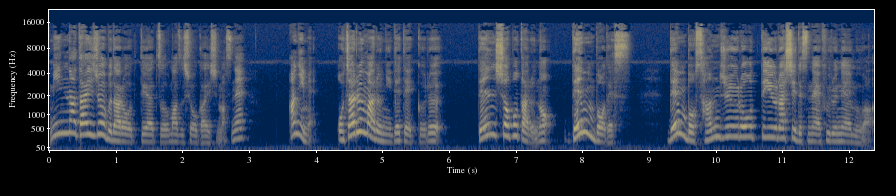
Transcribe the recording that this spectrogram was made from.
みんな大丈夫だろうっていうやつをまず紹介しますね。アニメ、おじゃる丸に出てくる、伝書ボタルの伝ボです。伝ボ三十郎っていうらしいですね、フルネームは。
